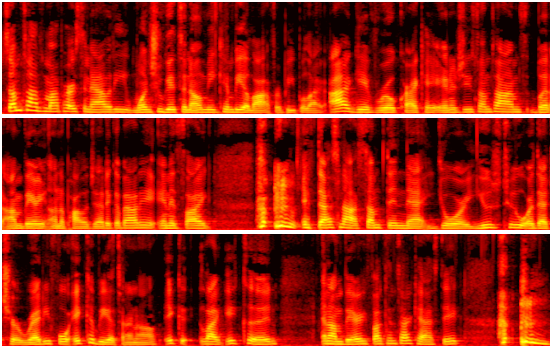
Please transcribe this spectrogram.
sometimes my personality, once you get to know me, can be a lot for people. Like I give real crackhead energy sometimes, but I'm very unapologetic about it. And it's like if that's not something that you're used to or that you're ready for, it could be a turnoff. It could like it could and I'm very fucking sarcastic. I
